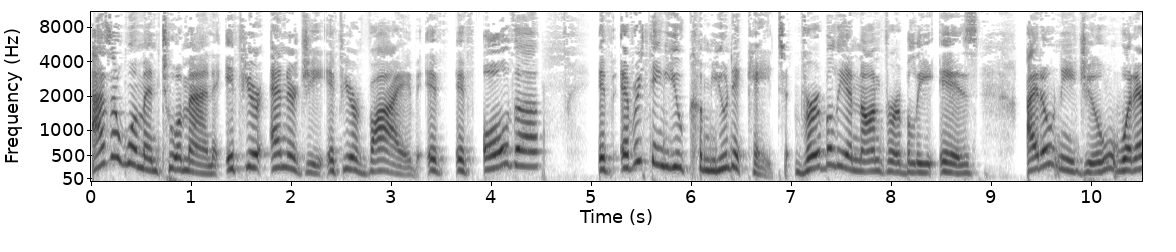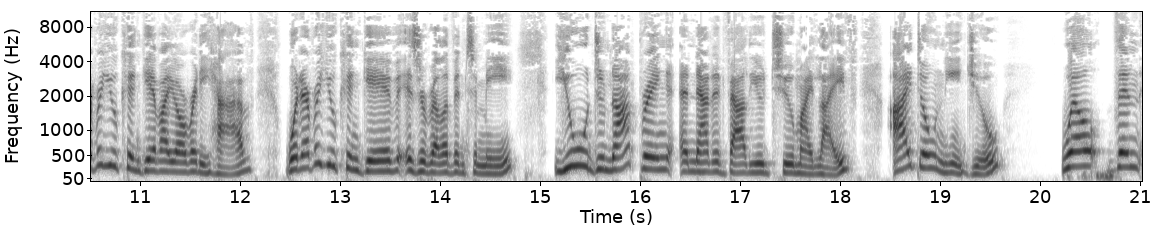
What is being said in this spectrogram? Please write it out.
As a woman to a man, if your energy, if your vibe, if, if all the, if everything you communicate verbally and non-verbally is, I don't need you. Whatever you can give, I already have. Whatever you can give is irrelevant to me. You do not bring an added value to my life. I don't need you. Well, then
